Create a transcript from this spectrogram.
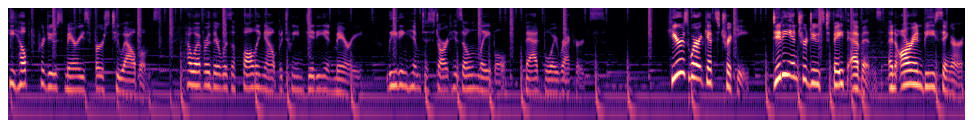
He helped produce Mary's first two albums. However, there was a falling out between Diddy and Mary, leading him to start his own label, Bad Boy Records. Here's where it gets tricky. Diddy introduced Faith Evans, an R&B singer,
